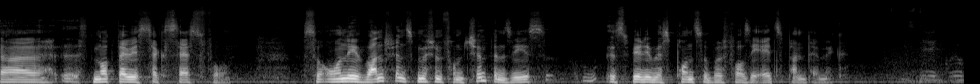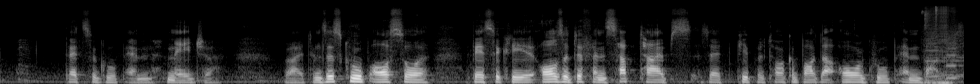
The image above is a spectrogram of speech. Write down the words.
uh, not very successful. So only one transmission from chimpanzees is really responsible for the AIDS pandemic. Is group M? That's the group M, major, right? And this group also, basically, all the different subtypes that people talk about are all group M viruses.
